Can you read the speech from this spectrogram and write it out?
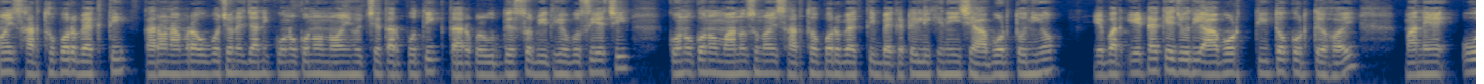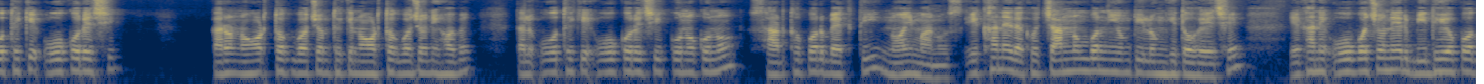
নয়, স্বার্থপর ব্যক্তি। কারণ আমরা উপচনে জানি কোনো কোনো নয় হচ্ছে তার প্রতীক, তার উপর উদ্দেশ্য বিধিও বসিয়েছি কোনো কোনো মানুষ নয়, স্বার্থপর ব্যক্তি, ব্যাকেটে লিখে নিয়েছে আবর্তনীয়। এবার এটাকে যদি আবর্তিত করতে হয় মানে ও থেকে ও করেছি, কারণ নঅর্থক বচন থেকে নঅর্থক বচনই হবে, তাহলে ও থেকে ও করেছি কোনো কোনো স্বার্থপর ব্যক্তি নয় মানুষ। এখানে দেখো চার নম্বর নিয়মটি লঙ্ঘিত হয়েছে। এখানে ও বচনের বিধেয় পদ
